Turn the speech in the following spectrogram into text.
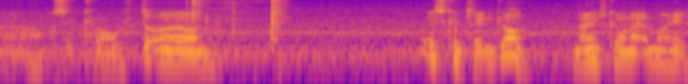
uh, what's it called? Um, it's completely gone. Name's gone out of my head.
